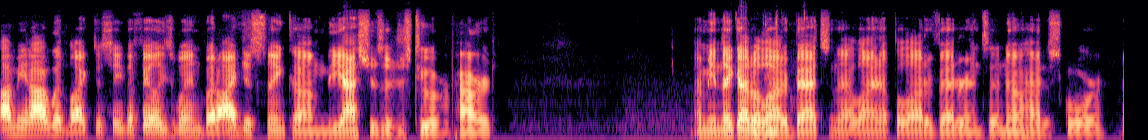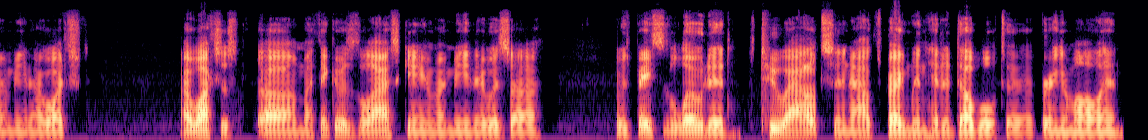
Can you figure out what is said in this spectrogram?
I mean, I would like to see the Phillies win, but I just think um, the Astros are just too overpowered. I mean, they got a mm-hmm. lot of bats in that lineup, a lot of veterans that know how to score. I mean, I watched, I watched this. Um, I think it was the last game. I mean, it was uh, it was bases loaded, two outs, and Alex Bregman hit a double to bring them all in.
